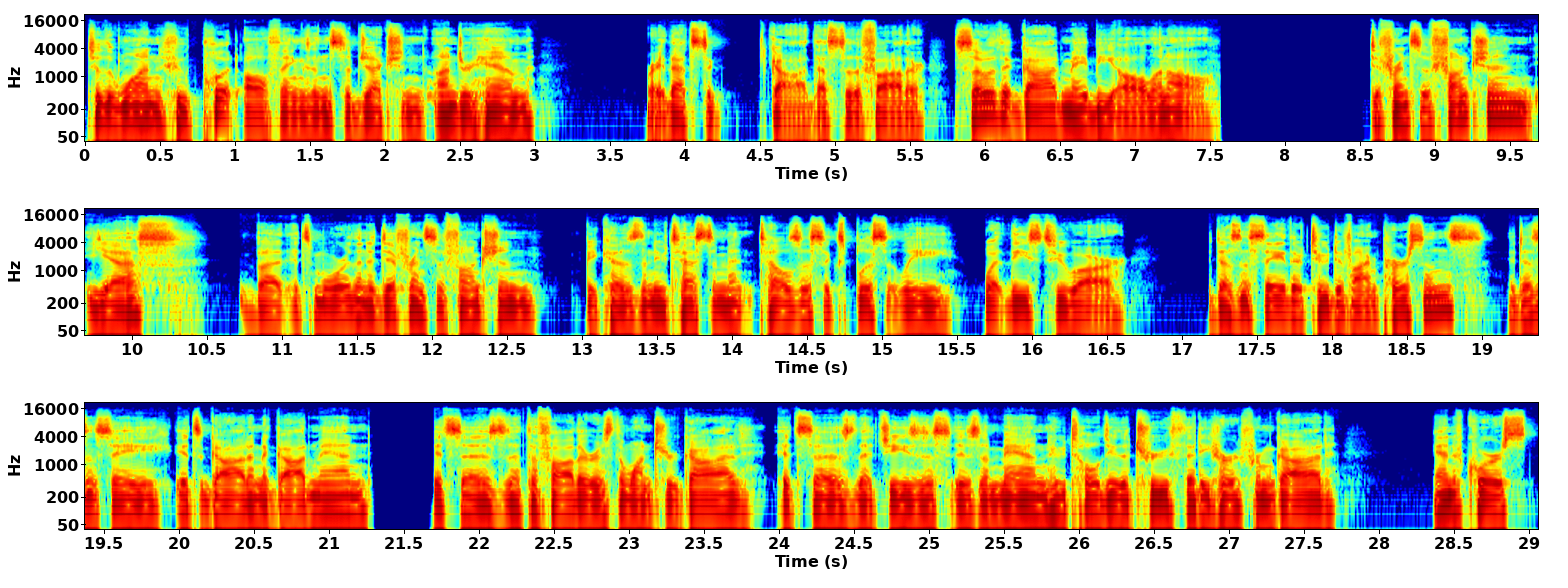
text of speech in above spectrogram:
to the one who put all things in subjection under him. Right? That's to God, that's to the Father, so that God may be all in all. Difference of function, yes, but it's more than a difference of function because the New Testament tells us explicitly what these two are. It doesn't say they're two divine persons. It doesn't say it's God and a God man. It says that the Father is the one true God. It says that Jesus is a man who told you the truth that he heard from God. And of course,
